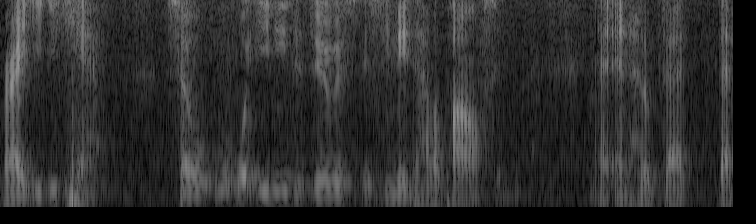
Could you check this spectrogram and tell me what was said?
right? You, you can't. So w- what you need to do is, is you need to have a policy, and, and hope that that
